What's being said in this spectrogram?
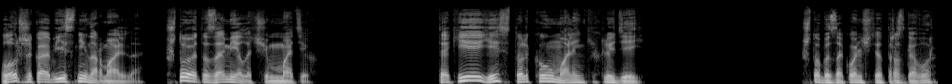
Лучше-ка объясни нормально. Что это за мелочи, мать их?» Такие есть только у маленьких людей. Чтобы закончить этот разговор,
